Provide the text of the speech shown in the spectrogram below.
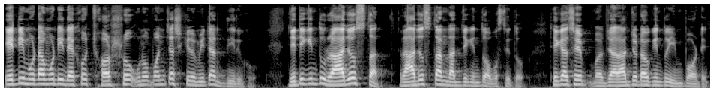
এটি মোটামুটি দেখো ছশো উনপঞ্চাশ কিলোমিটার দীর্ঘ, যেটি কিন্তু রাজস্থান রাজস্থান রাজ্যে কিন্তু অবস্থিত। ঠিক আছে? যা রাজ্যটাও কিন্তু ইম্পর্টেন্ট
